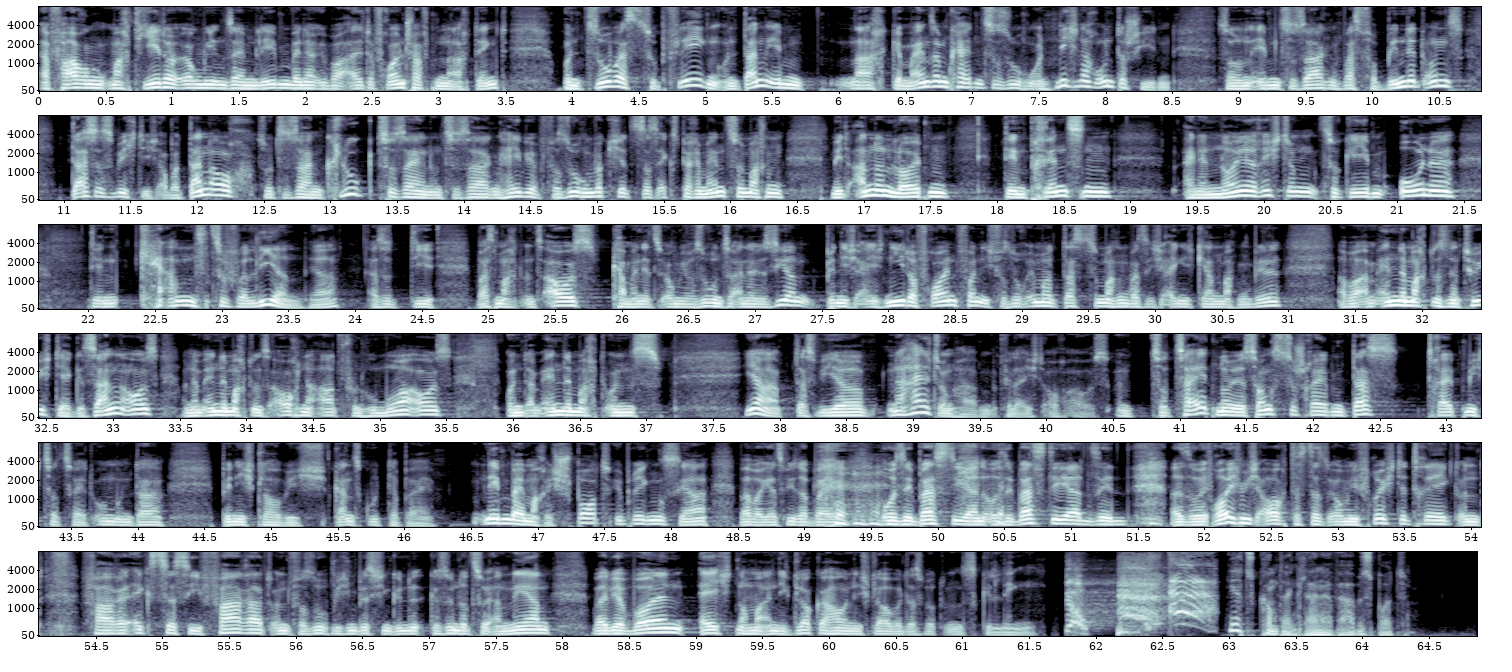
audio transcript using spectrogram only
Erfahrung macht jeder irgendwie in seinem Leben, wenn er über alte Freundschaften nachdenkt. Und sowas zu pflegen und dann eben nach Gemeinsamkeiten zu suchen und nicht nach Unterschieden, sondern eben zu sagen, was verbindet uns, das ist wichtig. Aber dann auch sozusagen klug zu sein und zu sagen, hey, wir versuchen wirklich jetzt das Experiment zu machen, mit anderen Leuten den Prinzen eine neue Richtung zu geben, ohne den Kern zu verlieren, ja. Also die, was macht uns aus? Kann man jetzt irgendwie versuchen zu analysieren? Bin ich eigentlich nie der Freund von. Ich versuche immer das zu machen, was ich eigentlich gern machen will. Aber am Ende macht uns natürlich der Gesang aus und am Ende macht uns auch eine Art von Humor aus und am Ende macht uns, ja, dass wir eine Haltung haben vielleicht auch aus. Und zurzeit neue Songs zu schreiben, das treibt mich zurzeit um und da bin ich, glaube ich, ganz gut dabei. Nebenbei mache ich Sport übrigens, ja, weil wir jetzt wieder bei O Sebastian, O Sebastian sind. Also freue ich mich auch, dass das irgendwie Früchte trägt und fahre exzessiv Fahrrad und versuche mich ein bisschen gesünder zu ernähren, weil wir wollen echt nochmal an die Glocke hauen. Ich glaube, das wird uns gelingen. Jetzt kommt ein kleiner Werbespot.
